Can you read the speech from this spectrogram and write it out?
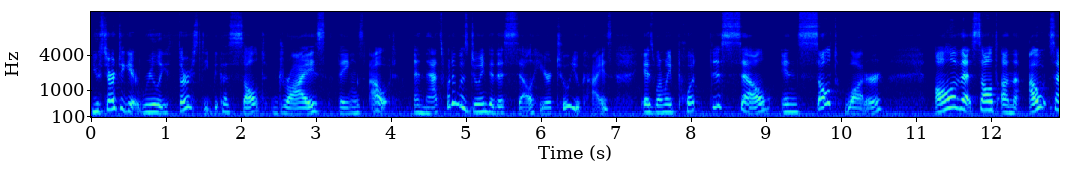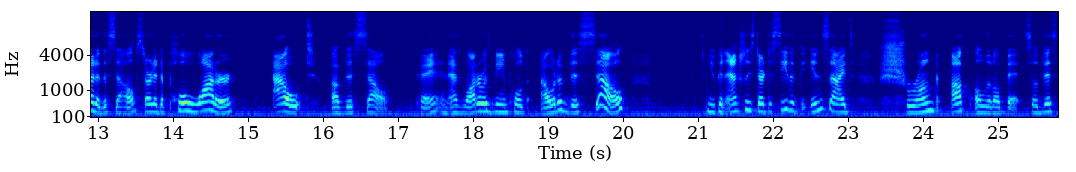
you start to get really thirsty because salt dries things out. And that's what it was doing to this cell here too, you guys, is when we put this cell in salt water, all of that salt on the outside of the cell started to pull water out of this cell. Okay, and as water was being pulled out of this cell, you can actually start to see that the insides shrunk up a little bit. So this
